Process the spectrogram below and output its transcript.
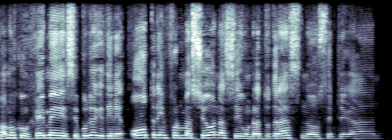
Vamos con Jaime Sepúlveda que tiene otra información. Hace un rato atrás nos entregaban.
